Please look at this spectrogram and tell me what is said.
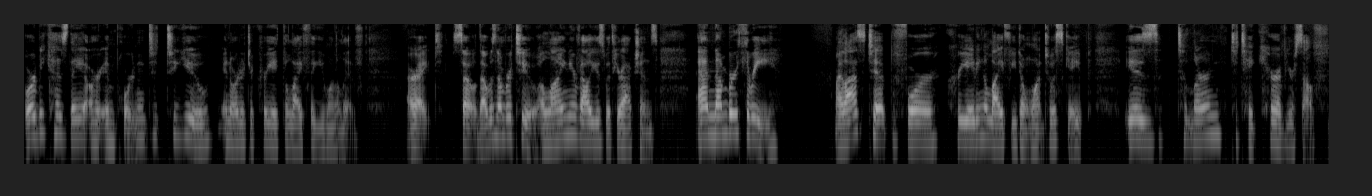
or because they are important to you in order to create the life that you want to live. All right. So that was number two align your values with your actions. And number three, my last tip for creating a life you don't want to escape is to learn to take care of yourself.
